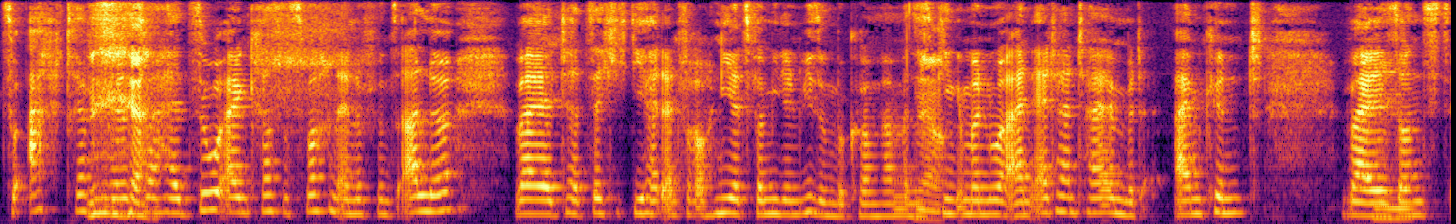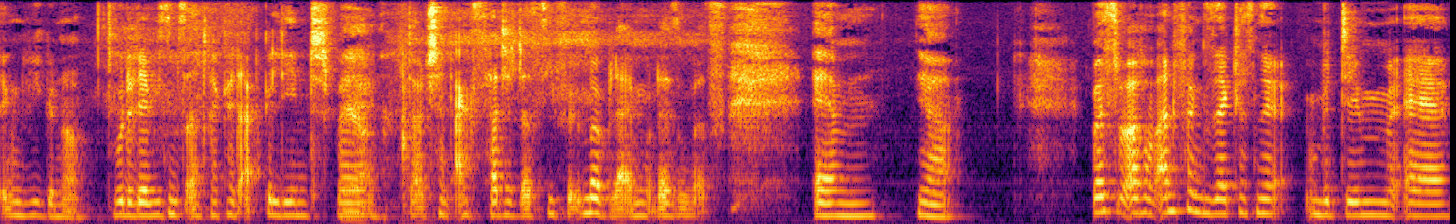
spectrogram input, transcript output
zu acht treffen. Ja. Das war halt so ein krasses Wochenende für uns alle, weil tatsächlich die halt einfach auch nie als Familienvisum bekommen haben. Also ja. es ging immer nur ein Elternteil mit einem Kind weil mhm. sonst irgendwie, genau, wurde der Visumsantrag halt abgelehnt, weil ja. Deutschland Angst hatte, dass sie für immer bleiben oder sowas. Ähm, ja. Was du auch am Anfang gesagt hast, ne, mit dem, äh,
